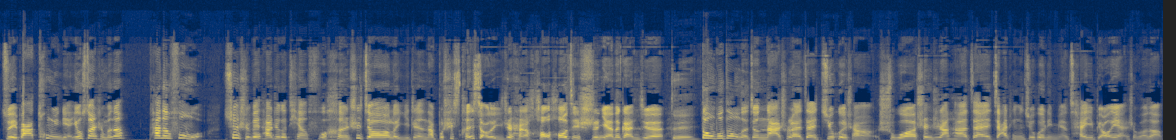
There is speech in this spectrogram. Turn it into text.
嘴巴痛一点又算什么呢？他的父母。确实为他这个天赋很是骄傲了一阵，那不是很小的一阵，好好几十年的感觉。对，动不动的就拿出来在聚会上说，甚至让他在家庭聚会里面才艺表演什么的。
